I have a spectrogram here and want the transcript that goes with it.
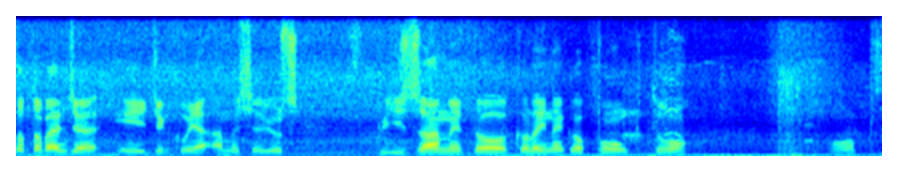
co to będzie i dziękuję. A my się już zbliżamy do kolejnego punktu. Ups.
